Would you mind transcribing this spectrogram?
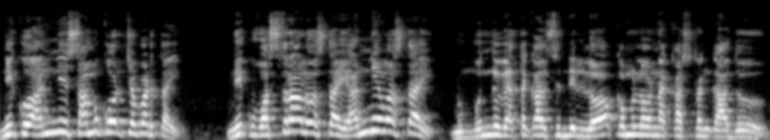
నీకు అన్నీ సమకూర్చబడతాయి. నీకు వస్త్రాలు వస్తాయి అన్నీ వస్తాయి. నువ్వు ముందు వెతకాల్సింది లోకంలో ఉన్న కష్టం కాదు.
